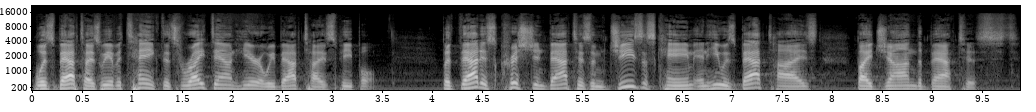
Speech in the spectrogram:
was baptized. We have a tank that's right down here. We baptize people. But that is Christian baptism. Jesus came and he was baptized by John the Baptist.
